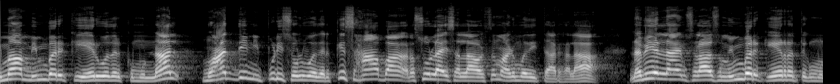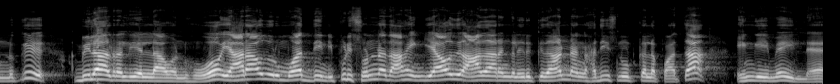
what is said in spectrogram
இமாம் மிம்பருக்கு ஏறுவதற்கு முன்னால் முஅத்தின் இப்படி சொல்வதற்கு சஹாபா ரசூல்லாய் சல்லாஹம் அனுமதித்தார்களா? நபியல் நாயம் சலாஹம் மிம்பருக்கு ஏறுறதுக்கு முன்னுக்கு பிலால் ரலி அல்லாவன்ஹோ யாராவது ஒரு முஅத்தின் இப்படி சொன்னதாக எங்கேயாவது ஆதாரங்கள் இருக்குதான்னு நாங்கள் ஹதீஸ் நூட்களில் பார்த்தா எங்கேயுமே இல்லை.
